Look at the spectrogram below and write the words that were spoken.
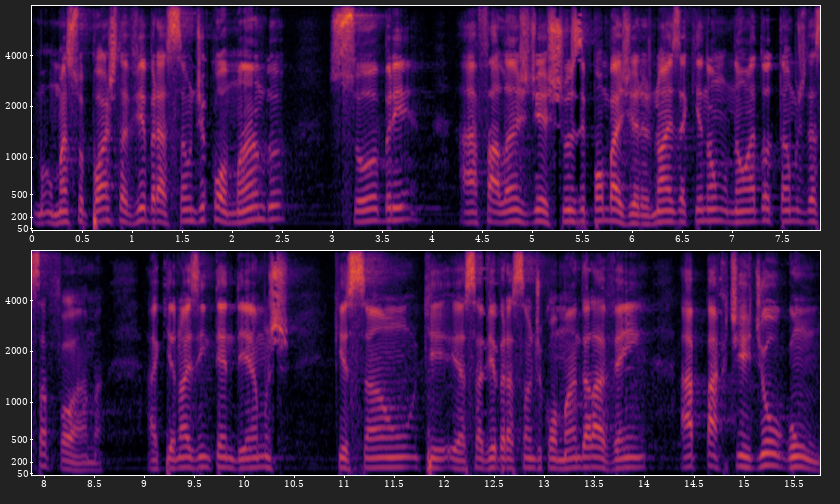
uma suposta vibração de comando sobre a falange de Exus e Pombagiras. Nós aqui não, não adotamos dessa forma. Aqui nós entendemos que são que essa vibração de comando ela vem a partir de algum.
